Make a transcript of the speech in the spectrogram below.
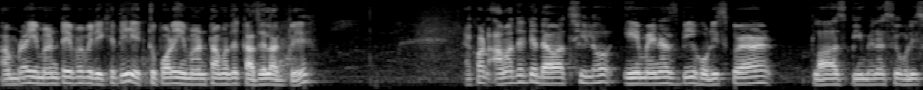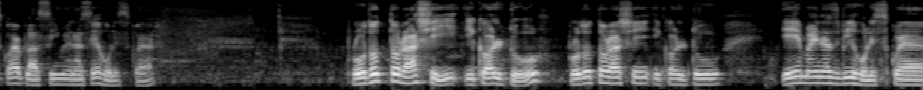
আমরা এই মানটা এভাবে রেখে দিই, একটু পরে এই মানটা আমাদের কাজে লাগবে। এখন আমাদেরকে দেওয়া ছিল A minus B whole square plus B minus A whole square plus C minus A whole square প্রদত্ত রাশি ইকুয়াল টু প্রদত্ত রাশি equal to A minus B whole square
